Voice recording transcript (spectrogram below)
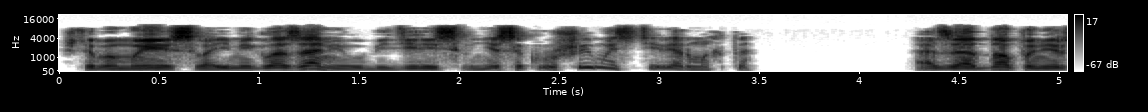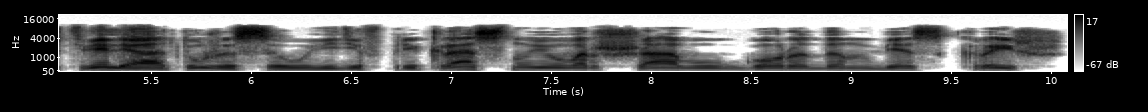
чтобы мы своими глазами убедились в несокрушимости вермахта, а заодно помертвели от ужаса, увидев прекрасную Варшаву городом без крыш.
